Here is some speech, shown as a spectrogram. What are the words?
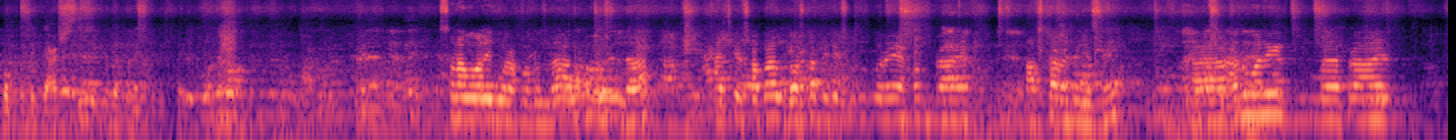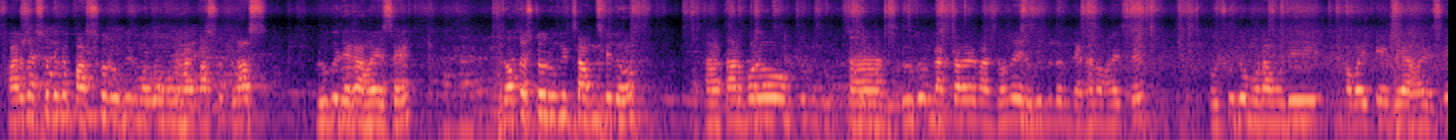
পক্ষ থেকে আসছি এগুলো ব্যাপারে একটু বিস্তারিত বলেন। আসসালামু আলাইকুম রহমতুল্লাহ। আলহামদুলিল্লাহ আজকে সকাল দশটা থেকে শুরু করে এখন প্রায় পাঁচটা বেজে গেছে। আনুমানিক প্রায় সাড়ে চারশো থেকে পাঁচশো রুগীর মতো মনে হয়, পাঁচশো প্লাস রুগী দেখা হয়েছে। যথেষ্ট রুগীর চাপ ছিল। তারপরেও দুজন ডাক্তারের মাধ্যমে রুগীগুলো দেখানো হয়েছে। ওষুধও মোটামুটি সবাইকে দেওয়া হয়েছে।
